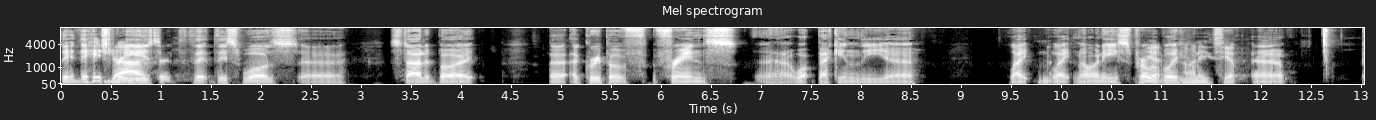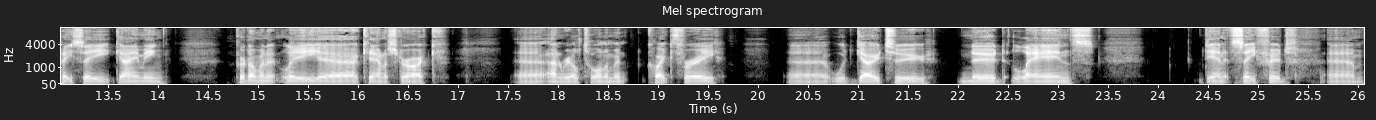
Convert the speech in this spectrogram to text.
The, the history No. is that, that this was uh, started by a, a group of friends. Uh, what back in the uh, late late nineties, probably. nineties. Yep. uh, PC gaming, predominantly uh, Counter Strike, uh, Unreal Tournament, Quake Three. Uh, would go to nerd LANs down at Seaford, um,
